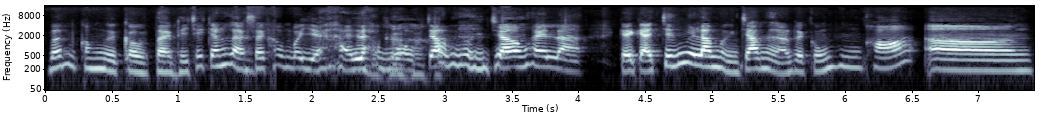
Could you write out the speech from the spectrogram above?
với một con người cầu toàn thì chắc chắn là sẽ không bao giờ hài lòng một trăm phần trăm hay là kể cả 95% thì nào thì cũng không khó. Uh,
